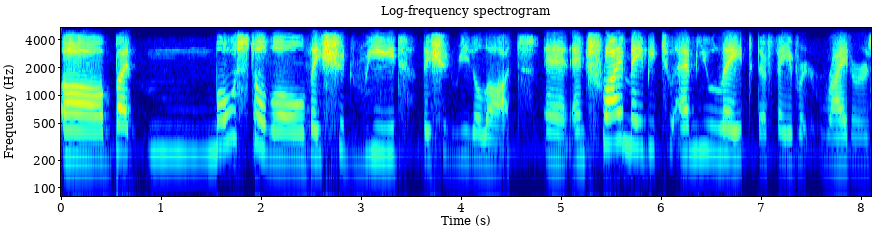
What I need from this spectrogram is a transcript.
Uh, but most of all, they should read. They should read a lot and and try maybe to emulate their favorite writers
